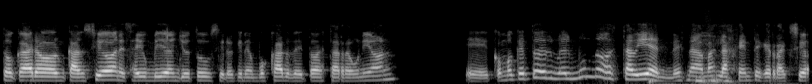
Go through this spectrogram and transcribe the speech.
tocaron canciones, hay un video en YouTube si lo quieren buscar de toda esta reunión. Eh, como que todo el, el mundo está bien, es nada más la gente que reacciona,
